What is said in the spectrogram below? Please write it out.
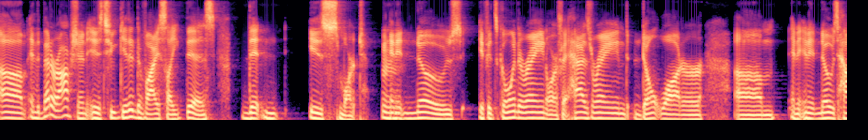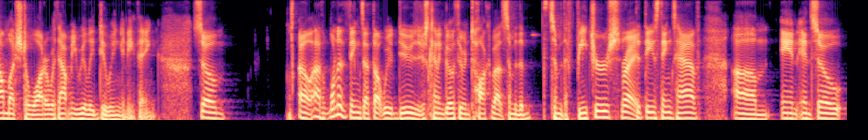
Um, and the better option is to get a device like this that is smart and it knows if it's going to rain or if it has rained, don't water. Um, and, and it knows how much to water without me really doing anything. So, oh, one of the things I thought we'd do is just kind of go through and talk about some of the some of the features Right. that these things have. Um, and and so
